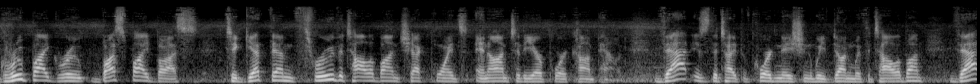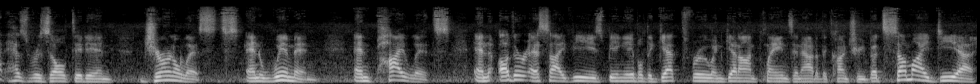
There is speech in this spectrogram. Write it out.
group by group, bus by bus, to get them through the Taliban checkpoints and onto the airport compound. That is the type of coordination we've done with the Taliban. That has resulted in journalists and women and pilots and other SIVs being able to get through and get on planes and out of the country. But some idea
